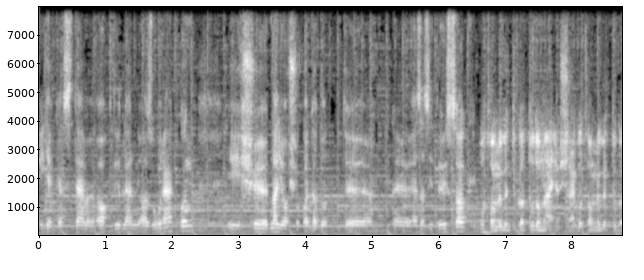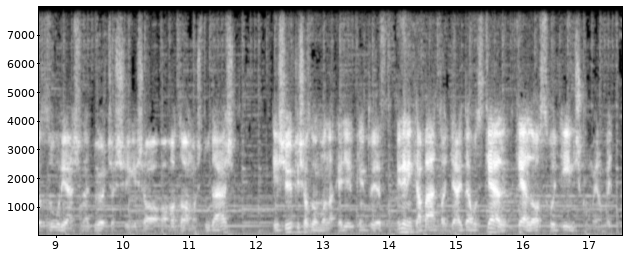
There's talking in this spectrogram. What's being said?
igyekeztem aktív lenni az órákon, és nagyon sokat adott ez az időszak. Ott van mögöttük a tudományosság, ott van mögöttük az, az óriási nagy bölcsesség és a, a hatalmas tudás, és ők is azon vannak egyébként, hogy ezt minden inkább átadják, de ahhoz kell, kell az, hogy én is komolyan vegyek.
